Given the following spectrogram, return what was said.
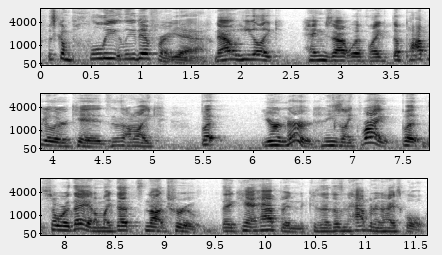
it was completely different. Yeah. Now he like hangs out with like the popular kids, and I'm like, but you're a nerd, and he's like, right, but so are they, and I'm like, that's not true. They can't happen because that doesn't happen in high school.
